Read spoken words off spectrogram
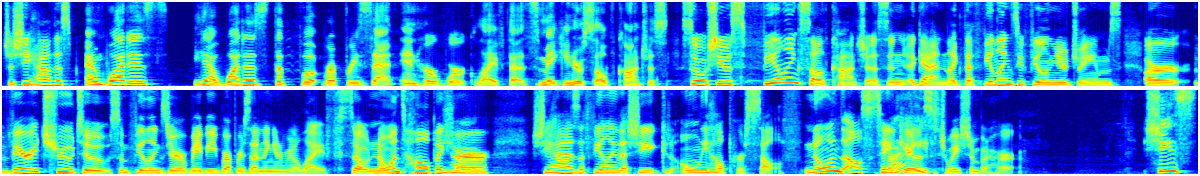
Does she have this? And what is yeah? What does the foot represent in her work life that's making her self conscious? So, she was feeling self conscious. And again, like the feelings you feel in your dreams are very true to some feelings you're maybe representing in real life. So, no one's helping Sure. her. She has a feeling that she can only help herself. No one else is taking care of the situation but her. she's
